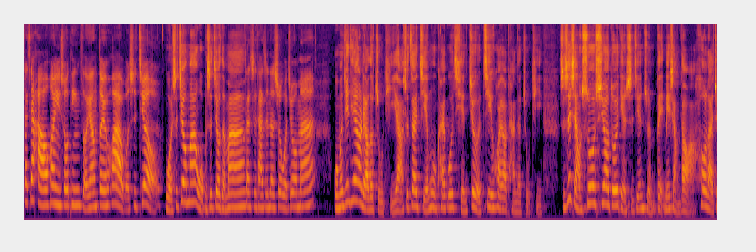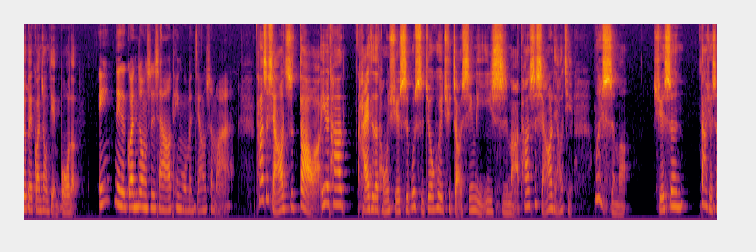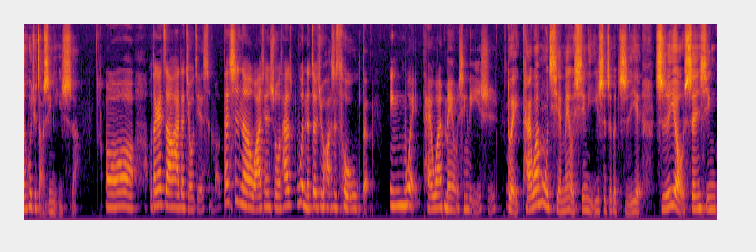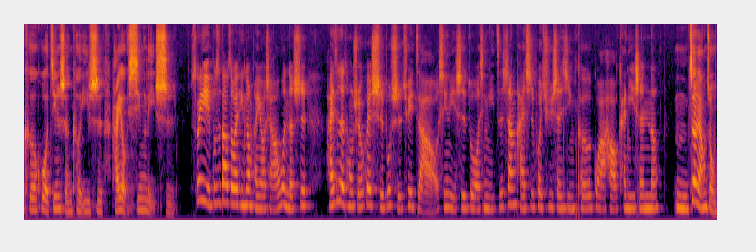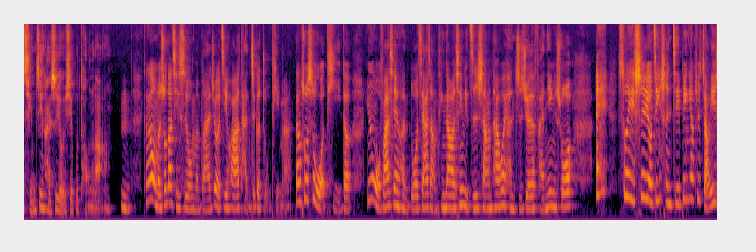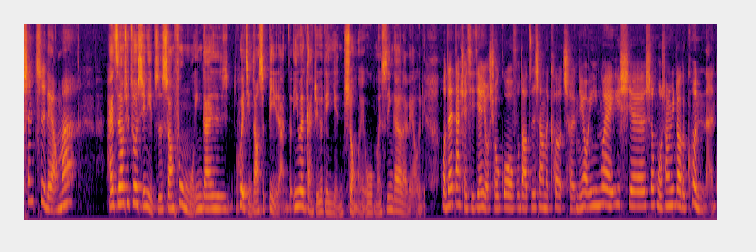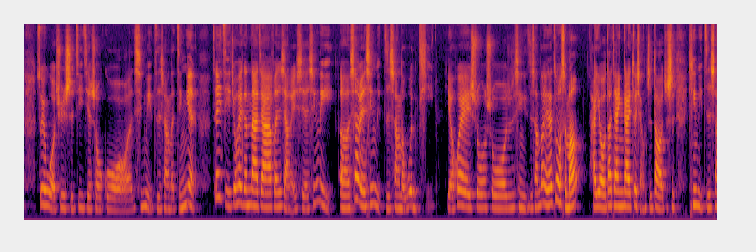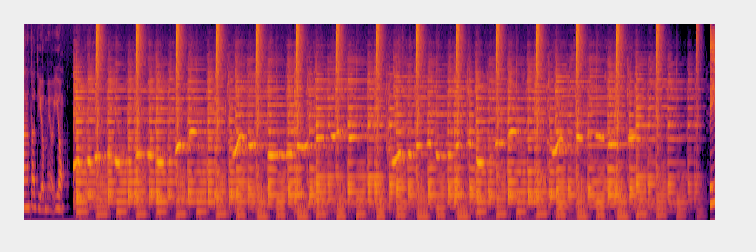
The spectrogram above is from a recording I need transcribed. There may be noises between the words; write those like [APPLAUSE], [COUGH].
大家好，欢迎收听《走样对话》，我是舅，我是舅妈，我不是舅的妈，但是她真的是我舅妈。我们今天要聊的主题啊，是在节目开播前就有计划要谈的主题，只是想说需要多一点时间准备，没想到啊，后来就被观众点播了。诶，那个观众是想要听我们讲什么啊？他是想要知道啊，因为他孩子的同学时不时就会去找心理医师嘛，他是想要了解为什么学生、大学生会去找心理医师啊？哦，我大概知道他在纠结什么，但是呢，我要先说，他问的这句话是错误的，因为台湾没有心理医师。对，台湾目前没有心理医师这个职业，只有身心科或精神科医师，还有心理师。所以不知道这位听众朋友想要问的是，孩子的同学会时不时去找心理师做心理咨商，还是会去身心科挂号看医生呢？嗯，这两种情境还是有一些不同啦。嗯，刚刚我们说到，其实我们本来就有计划要谈这个主题嘛。当初是我提的，因为我发现很多家长听到心理咨商，他会很直觉的反应说：“哎，所以是有精神疾病要去找医生治疗吗？”孩子要去做心理咨商，父母应该会紧张是必然的，因为感觉有点严重。诶，我们是应该要来聊一聊。我在大学期间有修过辅导咨商的课程，也有因为一些生活上遇到的困难，所以我去实际接受过心理咨商的经验。这一集就会跟大家分享一些心理呃校园心理咨商的问题，也会说说就是心理咨商到底在做什么，还有大家应该最想知道就是心理咨商到底有没有用。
